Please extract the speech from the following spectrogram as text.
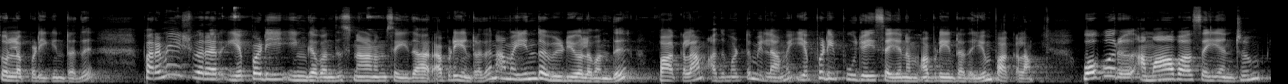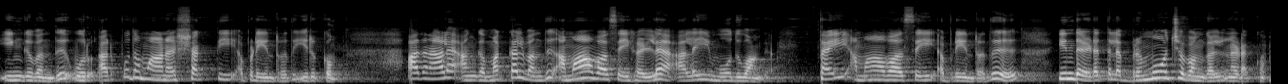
சொல்லப்படுகின்றது. பரமேஸ்வரர் எப்படி இங்கே வந்து ஸ்நானம் செய்தார் அப்படின்றத நாம் இந்த வீடியோவில் வந்து பார்க்கலாம். அது மட்டும் இல்லாமல் எப்படி பூஜை செய்யணும் அப்படின்றதையும் பார்க்கலாம். ஒவ்வொரு அமாவாசை அன்றும் இங்கு வந்து ஒரு அற்புதமான சக்தி அப்படின்றது இருக்கும். அதனால் அங்கே மக்கள் வந்து அமாவாசைகளில் அலை மோதுவாங்க. தை அமாவாசை அப்படின்றது இந்த இடத்துல பிரம்மோற்சவங்கள் நடக்கும்.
